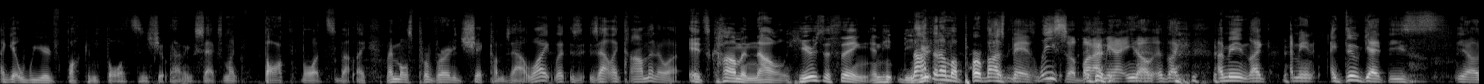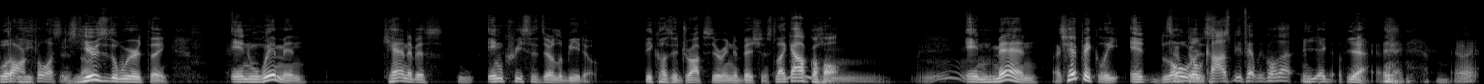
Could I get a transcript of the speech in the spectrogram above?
I get weird fucking thoughts and shit when having sex. I'm like dark thoughts about like my most perverted shit comes out. Why? What, is, is that like common or what? It's common now. Here's the thing, and he, Not that I'm a perv, not as Lisa, but I mean, I- you know, like I mean, like I mean, I do get these, you know, well, dark he- thoughts and stuff. Here's the weird thing: in women, cannabis increases their libido because it drops their inhibitions, like mm. alcohol. Mm. In men, typically it. So Bill lowers. Cosby effect, we call that. Yeah, yeah. Okay. All right.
